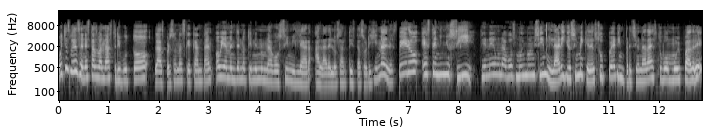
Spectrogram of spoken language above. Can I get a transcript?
Muchas veces en estas bandas tributo las personas que cantan obviamente no tienen una voz similar a la de los artistas originales, pero este niño sí, tiene una voz muy muy similar y yo sí me quedé súper impresionada, estuvo muy padre.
